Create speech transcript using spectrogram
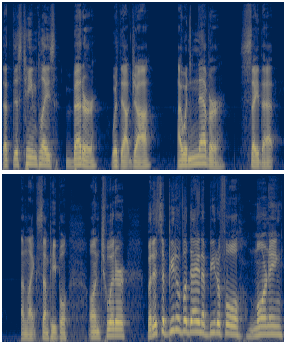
that this team plays better without Ja. I would never say that, unlike some people on Twitter. But it's a beautiful day and a beautiful morning,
